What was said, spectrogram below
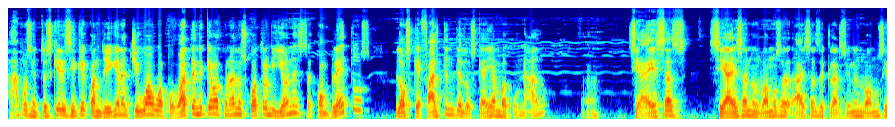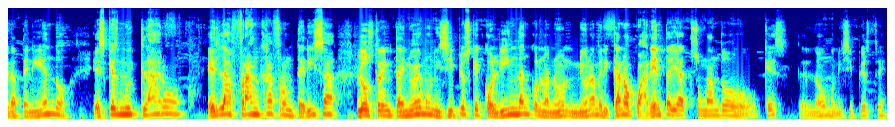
Ah, pues entonces quiere decir que cuando lleguen a Chihuahua, pues va a tener que vacunar los cuatro millones completos, los que falten de los que hayan vacunado. ¿ah? Si a esas, si a esas nos vamos a, a esas declaraciones nos vamos a ir ateniendo. Es que es muy claro. Es la franja fronteriza, los 39 municipios que colindan con la Unión Americana, o 40 ya sumando, ¿qué es? El nuevo municipio este.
